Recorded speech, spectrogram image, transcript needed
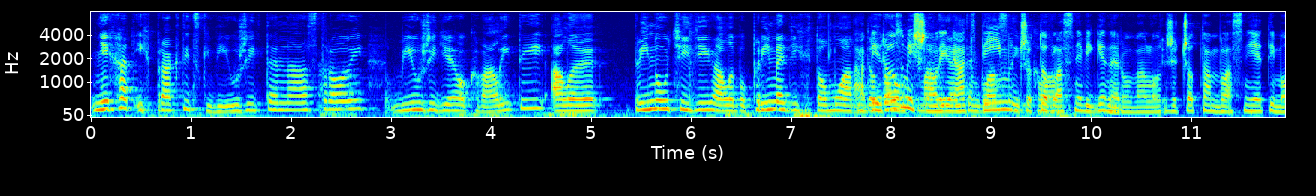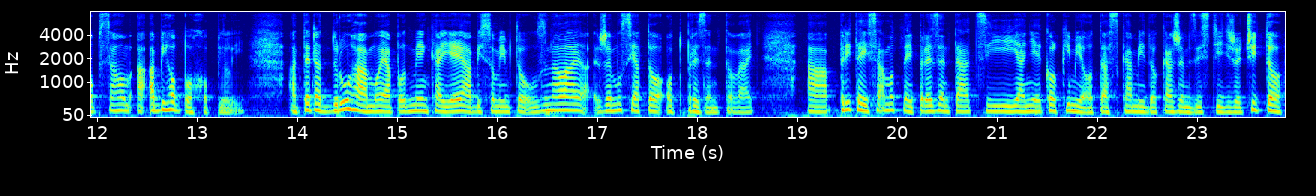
nechať ich prakticky využiť ten nástroj, využiť jeho kvality, ale prinútiť ich alebo primeť ich k tomu, aby, aby do toho rozmýšľali nad tým, čo to vlastne vygenerovalo, že čo tam vlastne je tým obsahom a aby ho pochopili. A teda druhá moja podmienka je, aby som im to uznala, že musia to odprezentovať. A pri tej samotnej prezentácii ja niekoľkými otázkami dokážem zistiť, že či to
